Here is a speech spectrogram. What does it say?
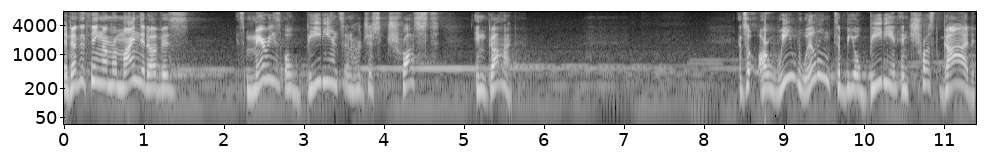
Another thing I'm reminded of is is Mary's obedience and her just trust in God. And so are we willing to be obedient and trust God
